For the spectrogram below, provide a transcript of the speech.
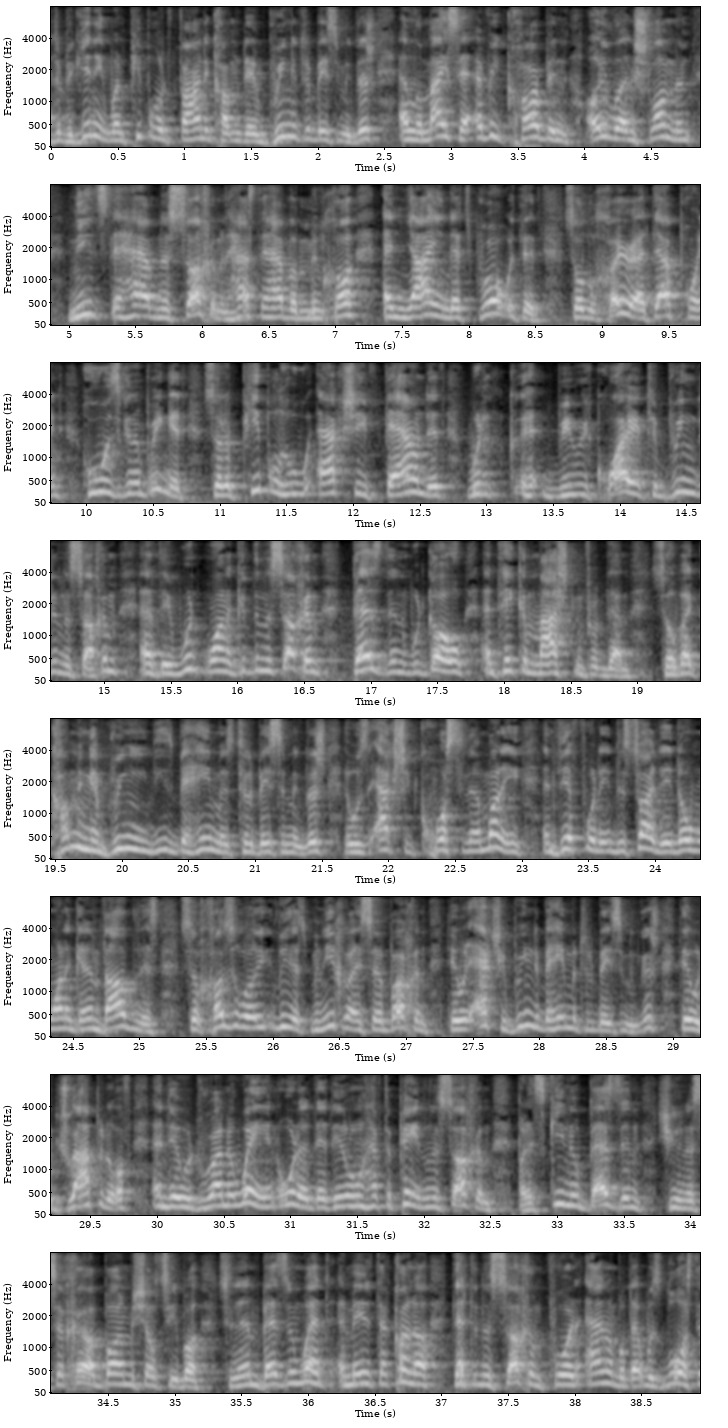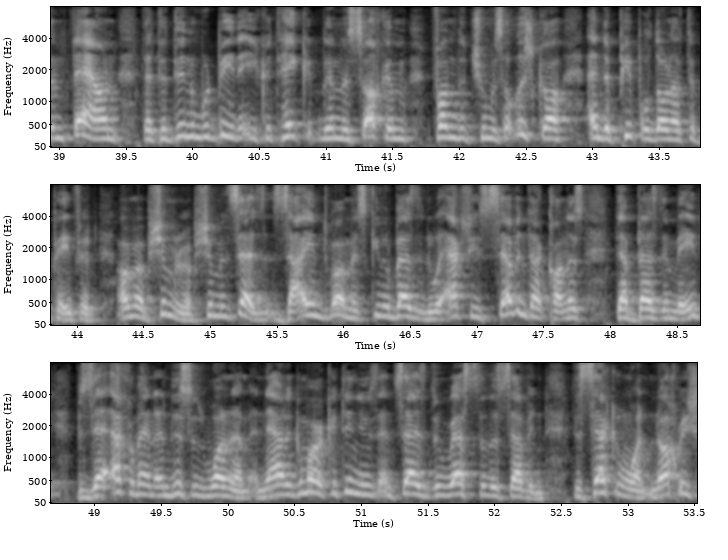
the beginning, when people would find a carbon, they bring it to the base Mikdash, and Lemaisa, every carbon, oil and shlamim, needs to have nesachim, it has to have a mincha and yayin that's brought with it. So at that point, who was going to bring it? So the people who actually found it would be required to bring the nesachim, and if they wouldn't want to give the nesachim, Bezdin would go and take a mashkin from them. So by coming and bringing these behemoths to the base of English, it was actually costing them money, and therefore they decided they don't want to get involved in this. So they would actually bring the behemoth to the base of English, they would drop it off, and they would run away in order that they don't have to pay the nesachim. But it's kinu Bezdin, so then Bezdin went and made a takana that the nesachim for an animal that was lost and found, that the din would be that you could take the nesachim from the Chumas Alishka and the people don't have to pay for it. Rab Shimon, Rab Shimon says, Zayin Dvar Meskinu Bezdin. There were actually seven takanas that Bezdin made, and this is one of them. And now the Gemara continues and says the rest of the seven. The second one, Nachri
